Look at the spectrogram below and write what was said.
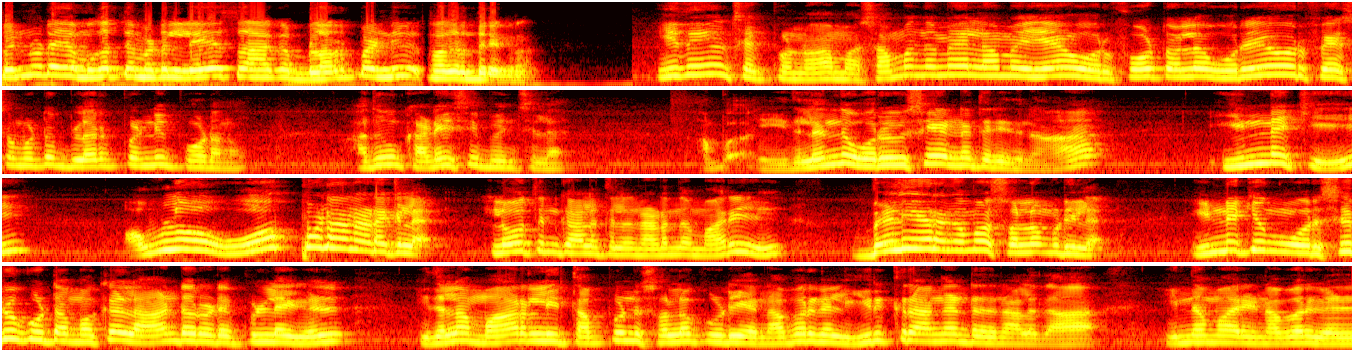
பெண்ணுடைய முகத்தை மட்டும் லேசாக பிளர் பண்ணி பகிர்ந்திருக்கிறான். இதையும் செக் பண்ணும். ஆமாம் சம்மந்தமே இல்லாமல் ஏன் ஒரு ஃபோட்டோவில் ஒரே ஒரு ஃபேஸை மட்டும் பிளர் பண்ணி போடணும்? அதுவும் கடைசி பெஞ்சில் அப்போ இதுலேருந்து ஒரு விஷயம் என்ன தெரியுதுன்னா இன்னைக்கு அவ்வளோ ஓப்பனாக நடக்கலை. லோத்தின் காலத்தில் நடந்த மாதிரி வெளியரங்கமாக சொல்ல முடியல. இன்றைக்கும் ஒரு சிறு கூட்ட மக்கள் ஆண்டவருடைய பிள்ளைகள் இதெல்லாம் மாறலி தப்புன்னு சொல்லக்கூடிய நபர்கள் இருக்கிறாங்கன்றதுனால தான் இந்த மாதிரி நபர்கள்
